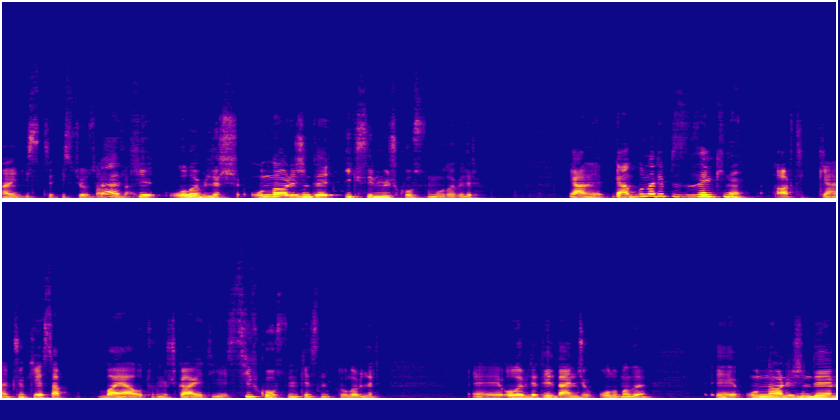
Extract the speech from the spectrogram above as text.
hani iste, istiyorsan belki, belki olabilir. Onun haricinde X23 kostümü olabilir. Yani yani bunlar hep zevkine artık yani çünkü hesap bayağı oturmuş gayet iyi. Sif kostümü kesinlikle olabilir. Ee, olabilir değil bence olmalı. Ee, onun haricinde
